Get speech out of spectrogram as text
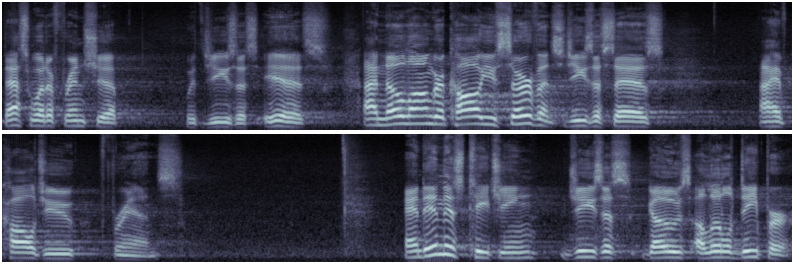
That's what a friendship with Jesus is. I no longer call you servants, Jesus says. I have called you friends. And in this teaching, Jesus goes a little deeper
